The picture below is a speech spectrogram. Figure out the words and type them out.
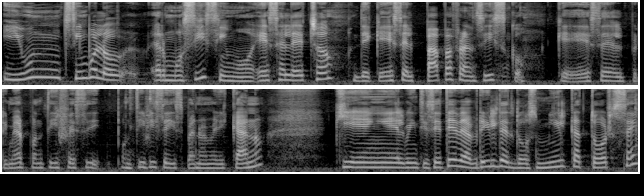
y un símbolo hermosísimo es el hecho de que es el Papa Francisco, que es el primer pontífice, pontífice hispanoamericano, quien el 27 de abril del 2014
